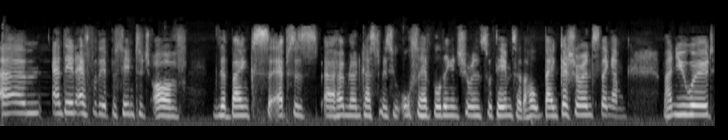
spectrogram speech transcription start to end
Um, and then as for the percentage of the bank's ABSA's uh, home loan customers who also have building insurance with them. So the whole bancassurance thing, um, my new word.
